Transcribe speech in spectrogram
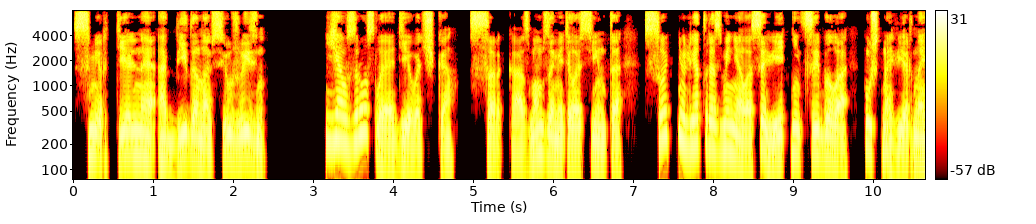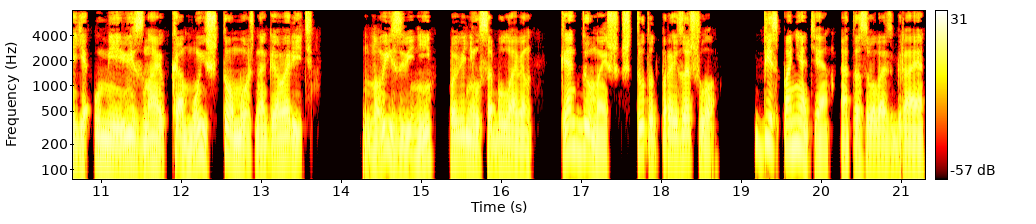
«Смертельная обида на всю жизнь». «Я взрослая девочка», – с сарказмом заметила Синта. «Сотню лет разменяла, советницей была. Уж, наверное, я умею и знаю, кому и что можно говорить». «Ну, извини», – повинился Булавин. «Как думаешь, что тут произошло?» «Без понятия», – отозвалась Грая.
